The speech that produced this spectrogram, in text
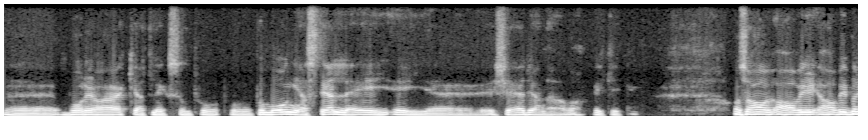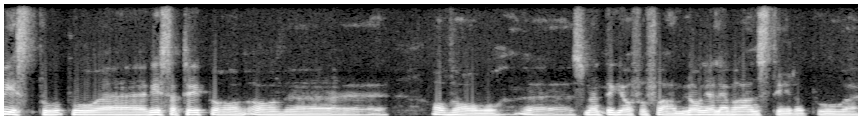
eh, borde ha ökat liksom på, på, på många ställen i, i eh, kedjan här. Va? Vilket, och så har, har, vi, har vi brist på, på eh, vissa typer av, av, eh, av varor eh, som inte går att få fram. Långa leveranstider på eh,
